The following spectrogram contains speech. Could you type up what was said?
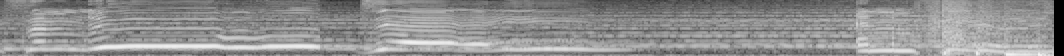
It's a new day, and I'm feeling.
